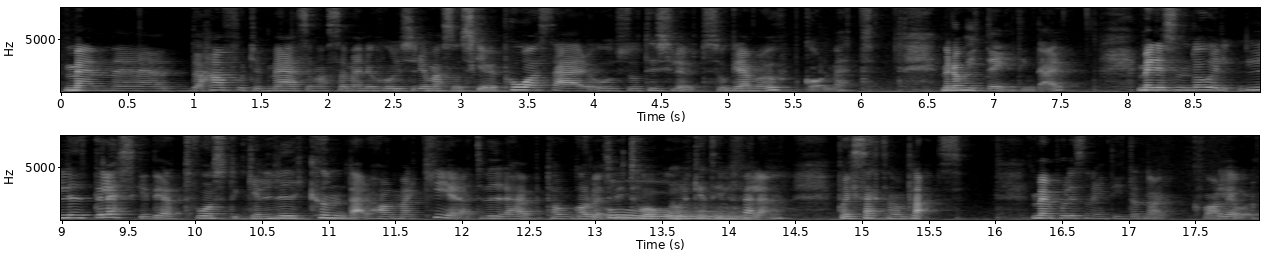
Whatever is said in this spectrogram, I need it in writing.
Men eh, han får typ med sig massa människor så det är massa som skriver på så här och så till slut så gräver de upp golvet. Men de hittar ingenting där. Men det som då är lite läskigt är att två stycken likhundar har markerat vid det här betonggolvet vid två Oh. olika tillfällen. På exakt samma plats. Men polisen har inte hittat några kvarlevor.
